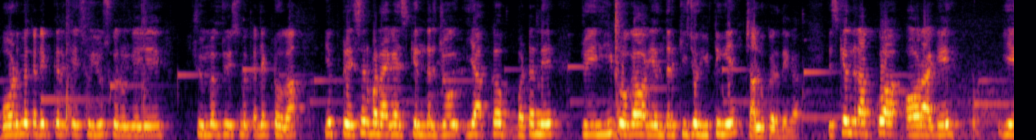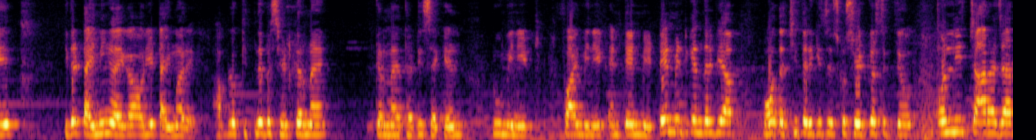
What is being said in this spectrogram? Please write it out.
बोर्ड में कनेक्ट करके इसको यूज़ करोगे, ये चुम्बक जो इसमें कनेक्ट होगा, ये प्रेशर बनाएगा इसके अंदर जो ये आपका बटन है, जो ये हीट होगा और ये अंदर की जो हीटिंग है, चालू कर देगा। इसके अंदर आपको और आगे ये, इधर टाइमिंग आएगा और ये टाइमर है। आप लोग कितने पे सेट करना है? करना है thirty second two minute five minute and ten minute ten minute के अंदर भी आप बहुत अच्छी तरीके से इसको सेट कर सकते हो। ओनली चार हज़ार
